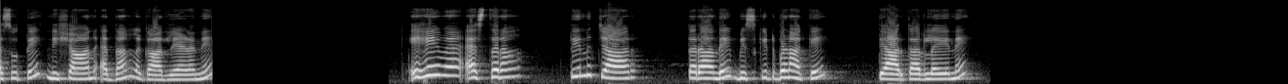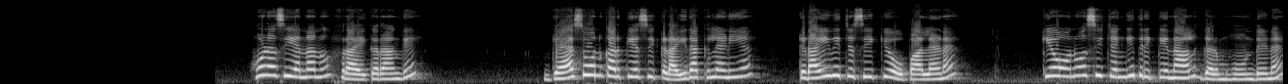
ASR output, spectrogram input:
ਇਸ ਉੱਤੇ ਨਿਸ਼ਾਨ ਐਦਾਂ ਲਗਾ ਲੈਣੇ ਨੇ। ਇਹ ਮੈਂ ਇਸ ਤਰ੍ਹਾਂ ਤਿੰਨ ਚਾਰ ਤਰ੍ਹਾਂ ਦੇ ਬਿਸਕਿਟ ਬਣਾ ਕੇ ਤਿਆਰ ਕਰ ਲਏ ਨੇ। ਹੁਣ ਅਸੀਂ ਇਹਨਾਂ ਨੂੰ ਫਰਾਈ ਕਰਾਂਗੇ। ਗੈਸ ਔਨ ਕਰਕੇ ਅਸੀਂ ਕੜਾਈ ਰੱਖ ਲੈਣੀ ਹੈ। ਕੜਾਈ ਵਿੱਚ ਅਸੀਂ ਘਿਓ ਪਾ ਲੈਣਾ ਹੈ। ਘਿਓ ਨੂੰ ਅਸੀਂ ਚੰਗੀ ਤਰੀਕੇ ਨਾਲ ਗਰਮ ਹੋਣ ਦੇਣਾ ਹੈ।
